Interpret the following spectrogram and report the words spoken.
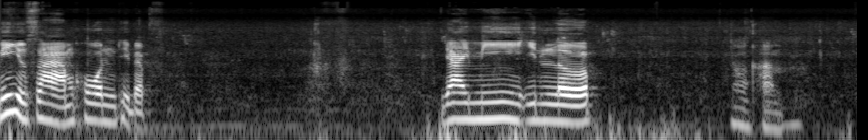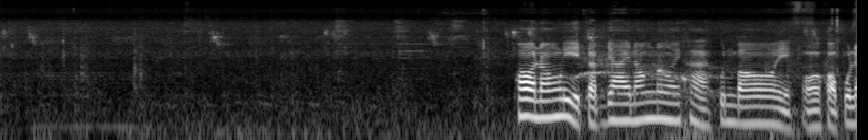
มีอยู่สามคนที่แบบ ยายมีอินเลิฟน้องคพ่อน้องหลีดกับยายน้องเนยค่ะ คุณบอย โอ้ขอบคุณห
